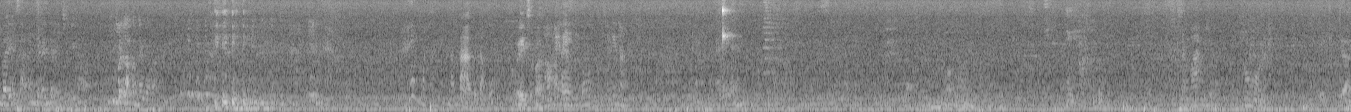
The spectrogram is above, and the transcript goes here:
Ba yun sa akin, dire-diretso ginawa. Wala akong nagawa. Napagod ako. Okay, isa pa. Okay. Okay. Sige na. Isa pa. No more. Okay. Yan.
